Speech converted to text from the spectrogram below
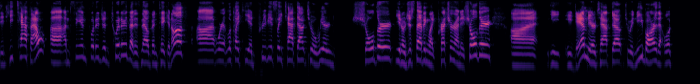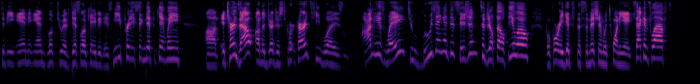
did he tap out? Uh, I'm seeing footage on Twitter that has now been taken off, uh, where it looked like he had previously tapped out to a weird shoulder, you know, just having like pressure on his shoulder. Uh, he he damn near tapped out to a knee bar that looked to be in and looked to have dislocated his knee pretty significantly. Um, it turns out on the judges' scorecards he was on his way to losing a decision to Jafel Filho before he gets the submission with 28 seconds left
